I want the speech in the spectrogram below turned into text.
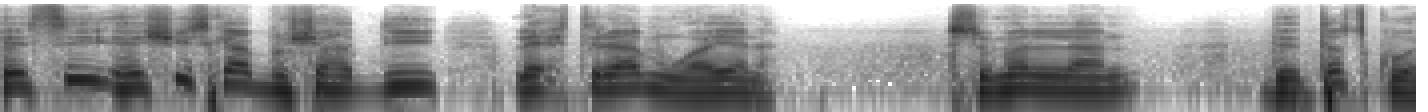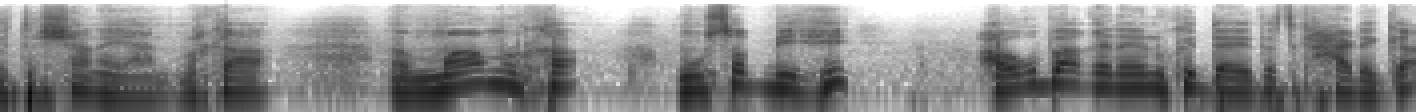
Heshiiskaa bulsho haddii la ixtiraami waayana somalilan dee dadku way tashanayaan. Marka maamulka muuse biixi waxaa ugu baaqaynaa inuu ka daayo dadka xadhigga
